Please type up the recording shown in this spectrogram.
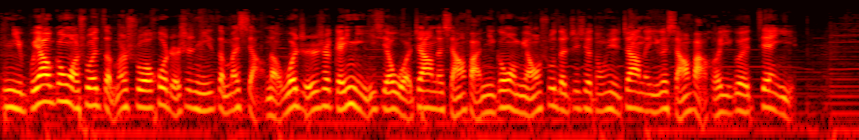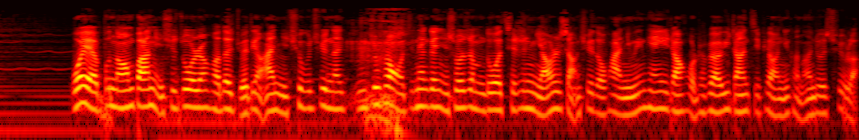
你不要跟我说怎么说，或者是你怎么想的，我只是是给你一些我这样的想法，你跟我描述的这些东西，这样的一个想法和一个建议，我也不能帮你去做任何的决定。哎，你去不去呢？你就算我今天跟你说这么多，其实你要是想去的话，你明天一张火车票、一张机票，你可能就去了。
